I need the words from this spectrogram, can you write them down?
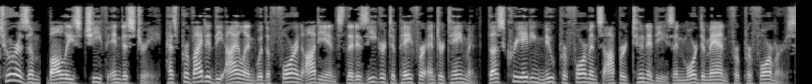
Tourism, Bali's chief industry, has provided the island with a foreign audience that is eager to pay for entertainment, thus creating new performance opportunities and more demand for performers.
